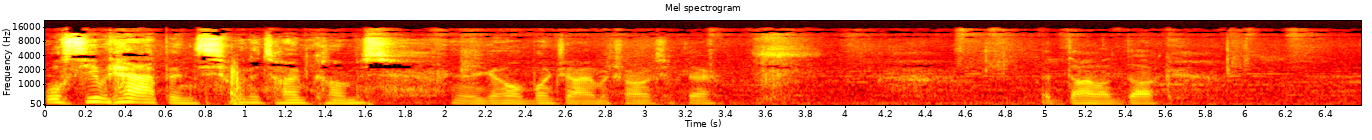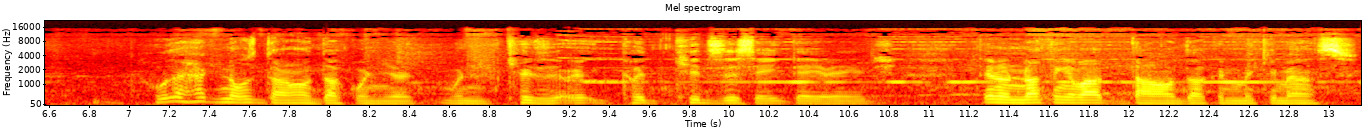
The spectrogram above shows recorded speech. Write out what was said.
we'll see what happens when the time comes. And you got a whole bunch of animatronics up there. A Donald Duck. Who the heck knows Donald Duck when you're when kids kids this eight day age? They know nothing about Donald Duck and Mickey Mouse.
